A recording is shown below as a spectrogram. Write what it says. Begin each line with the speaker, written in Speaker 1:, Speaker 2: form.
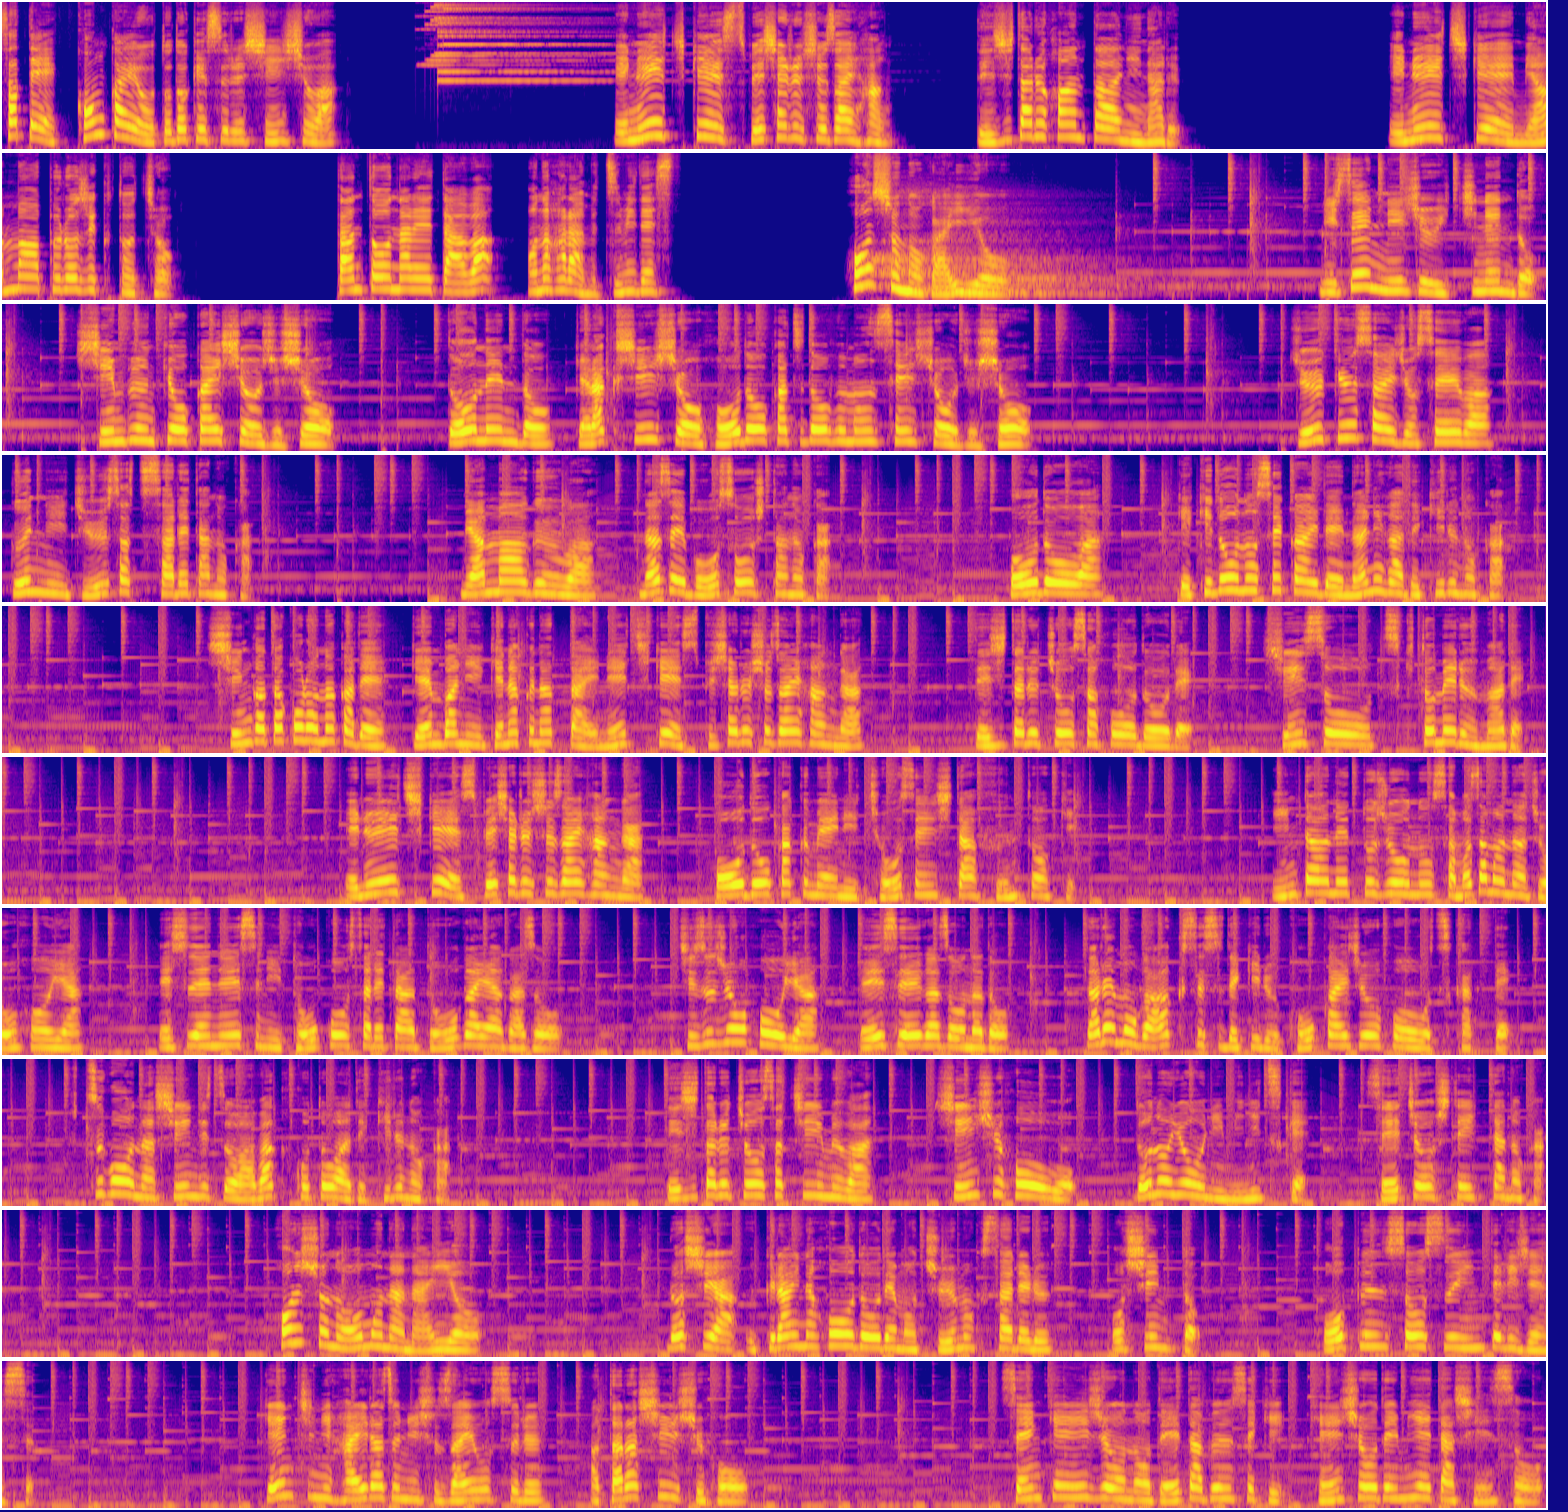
Speaker 1: さて今回お届けする新書は NHK スペシャル取材班デジタルハンターになる。NHK ミャンマープロジェクト著。担当ナレーターは小野原睦美です。本書の概要。2021年度新聞協会賞受賞。同年度ギャラクシー賞報道活動部門選奨受賞19歳女性は軍に銃殺されたのか。ミャンマー軍はなぜ暴走したのか。報道は激動の世界で何ができるのか。新型コロナ禍で現場に行けなくなった NHK スペシャル取材班がデジタル調査報道で真相を突き止めるまで。NHK スペシャル取材班が報道革命に挑戦した奮闘記。インターネット上のさまざまな情報や SNS に投稿された動画や画像地図情報や衛星画像など誰もがアクセスできる公開情報を使って不都合な真実を暴くことはできるのか。デジタル調査チームは新手法をどのように身につけ成長していったのか。本書の主な内容。ロシア・ウクライナ報道でも注目されるオシントオープンソースインテリジェンス。現地に入らずに取材をする新しい手法。1000件以上のデータ分析検証で見えた真相。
